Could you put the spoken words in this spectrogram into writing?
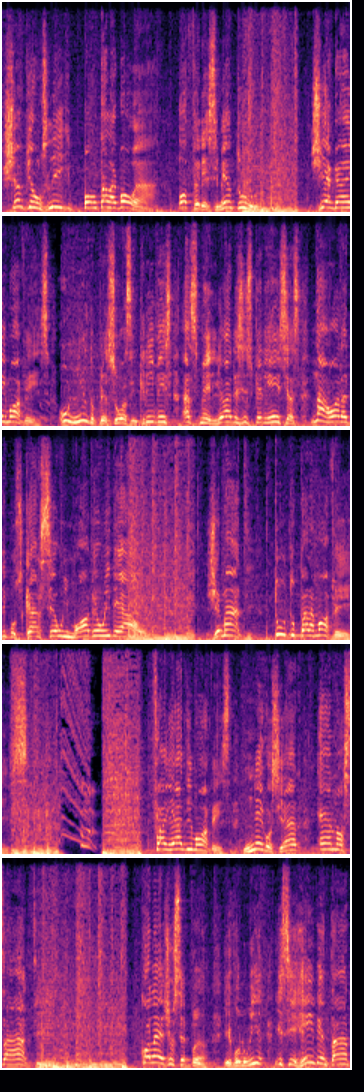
Champions League Ponta Lagoa. Oferecimento GH Imóveis, unindo pessoas incríveis às melhores experiências na hora de buscar seu imóvel ideal. Gemad, tudo para móveis. Faiad Imóveis, negociar é nossa arte. Colégio Cepan, evoluir e se reinventar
